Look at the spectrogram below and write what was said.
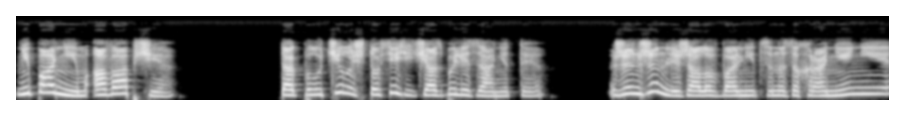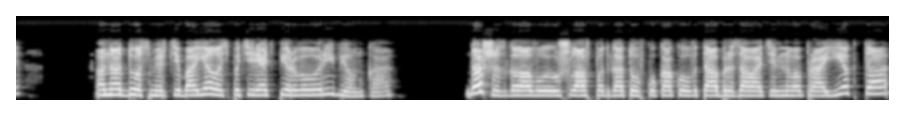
Не по ним, а вообще. Так получилось, что все сейчас были заняты. Жин-Жин лежала в больнице на захоронении, она до смерти боялась потерять первого ребенка. Даша с головой ушла в подготовку какого-то образовательного проекта,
